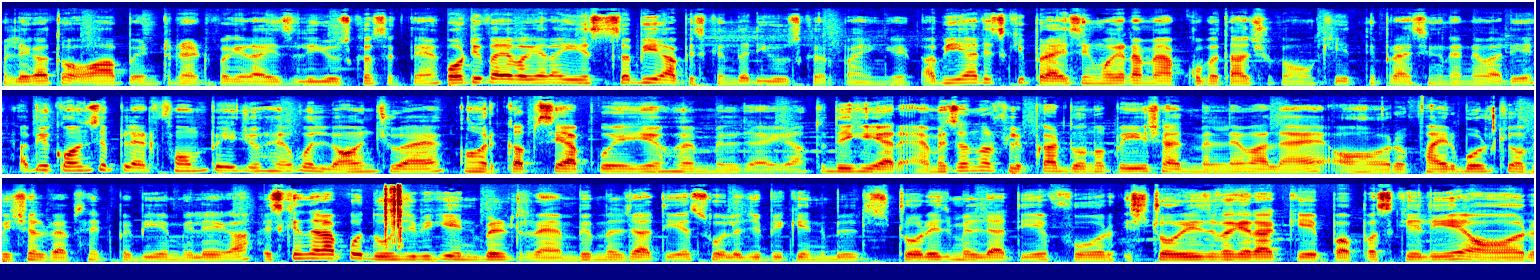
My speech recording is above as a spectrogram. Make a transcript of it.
मिलेगा तो आप इंटरनेट वगैरह इजिली यूज़ कर सकते हैं। स्पॉटीफाई वगैरह, ये सभी आप इसके अंदर यूज़ कर पाएँगे। अभी यार इसकी प्राइसिंग वगैरह मैं आपको बता चुका हूँ कि इतनी प्राइसिंग रहने वाली है। अभी कौन से प्लेटफॉर्म पे जो है वो लॉन्च हुआ है और कब से आपको ये जो है मिल जाएगा? तो देखिए यार अमेजन और फ्लिपकार्ट दोनों पे ये शायद मिलने वाला है और फायरबोल्ट की ऑफिशियल वेबसाइट पे भी ये मिलेगा। इसके अंदर आपको दो जीबी की इनबिल्ट रैम भी मिल जाती है, सोलह जीबी की इनबिल्ट स्टोरेज मिल जाती है फॉर स्टोरेज वगैरह के पर्पज के लिए और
